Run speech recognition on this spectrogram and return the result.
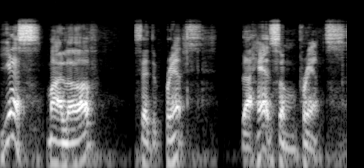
Yes, my love, said the prince, the handsome prince.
